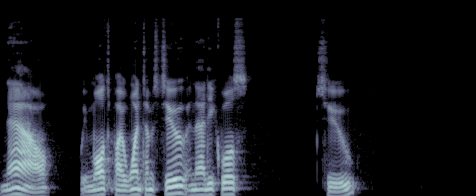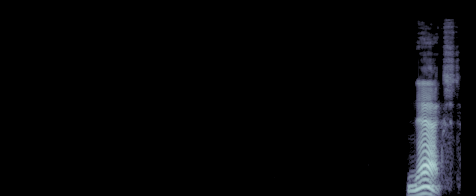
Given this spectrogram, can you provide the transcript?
Now, we multiply 1 times 2, and that equals 2. Next,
